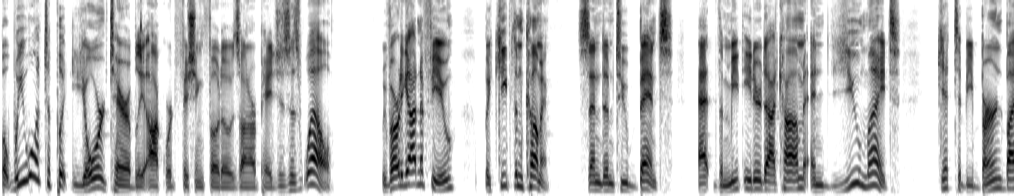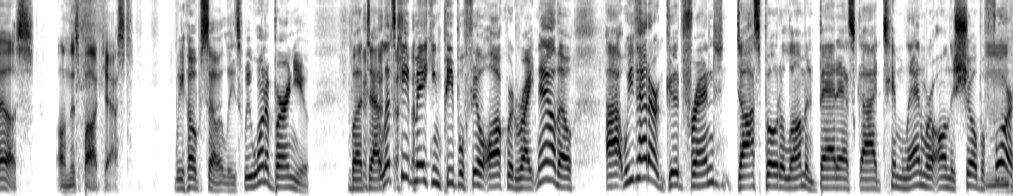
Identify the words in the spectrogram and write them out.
But we want to put your terribly awkward fishing photos on our pages as well. We've already gotten a few, but keep them coming. Send them to bent at themeateater.com and you might get to be burned by us on this podcast. We hope so, at least. We want to burn you. But uh, let's keep making people feel awkward right now, though. Uh, we've had our good friend, Das Boat alum and badass guide Tim Landwehr on the show before.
